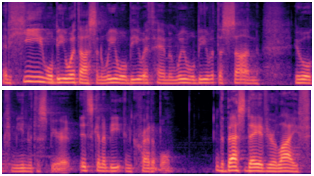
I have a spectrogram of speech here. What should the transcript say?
And He will be with us, and we will be with Him, and we will be with the Son who will commune with the Spirit. It's going to be incredible. The best day of your life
